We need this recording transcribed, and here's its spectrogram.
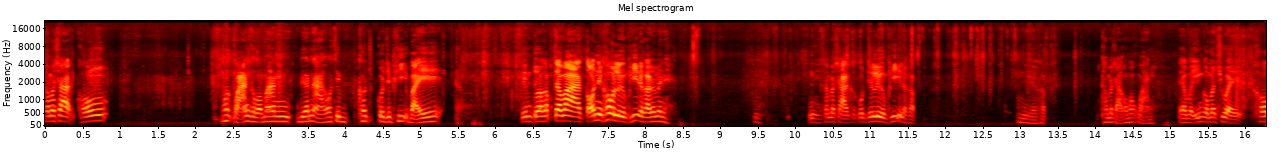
ธรรมชาติของผักหวานก็ประมาณเดือนหน้าเขาจะเขาก็จะพี่ใบเต็มตัวครับแต่ว่าตอนนี้เขาลืมพี่แล้วครับใช่ไหมนี่นี่ธรรมชาติก็จะลืมพี่แล้วครับ นี่แหละครับ ธรรมชาติของผักหวาน แต่ว่าอิงก็มาช่วยเขา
